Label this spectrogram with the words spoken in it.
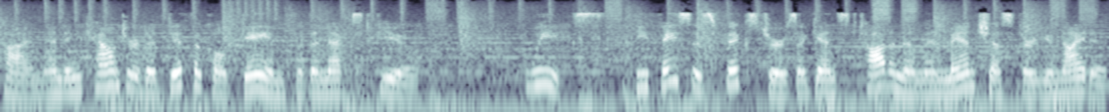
time and encountered a difficult game for the next few weeks. He faces fixtures against Tottenham and Manchester United.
